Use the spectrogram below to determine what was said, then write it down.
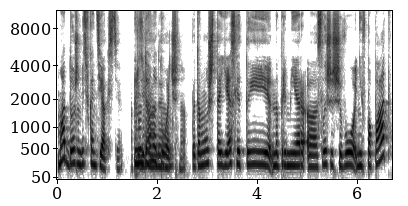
Мат должен быть в контексте. Ну да, Определенно да. точно. Потому что если ты, например, э, слышишь его не в попад,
